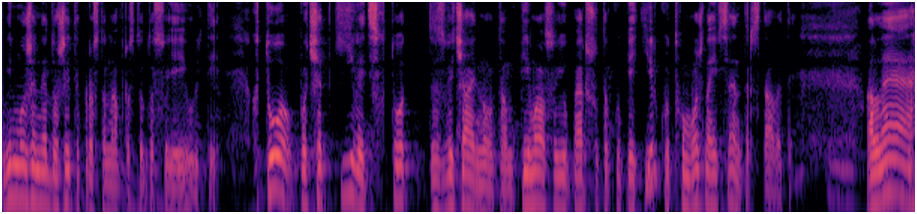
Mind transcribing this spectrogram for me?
він може не дожити просто-напросто до своєї ульти. Хто початківець, хто, звичайно, там піймав свою першу таку п'ятірку, то можна і в центр ставити. Але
